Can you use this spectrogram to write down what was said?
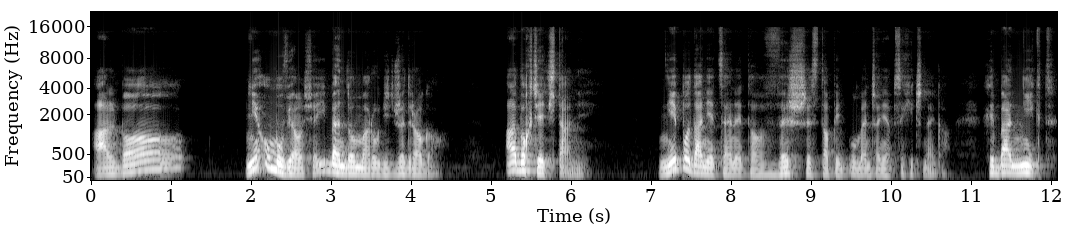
Albo nie umówią się i będą marudzić, że drogo. Albo chcieć taniej. Niepodanie ceny to wyższy stopień umęczenia psychicznego. Chyba nikt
